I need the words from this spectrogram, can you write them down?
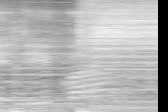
titik di bang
